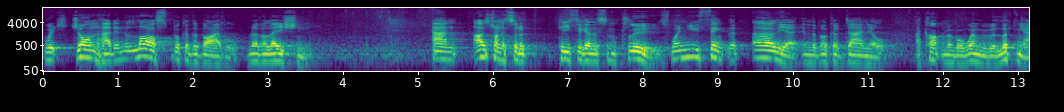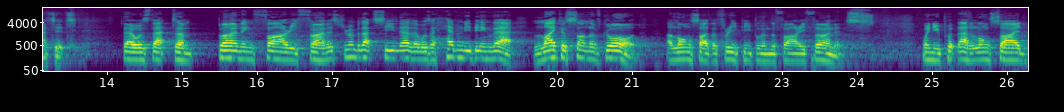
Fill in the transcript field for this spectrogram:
which John had in the last book of the Bible, Revelation. And I was trying to sort of piece together some clues. When you think that earlier in the book of Daniel, I can't remember when we were looking at it, there was that um, burning fiery furnace. Do you remember that scene there? There was a heavenly being there, like a son of God, alongside the three people in the fiery furnace. When you put that alongside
